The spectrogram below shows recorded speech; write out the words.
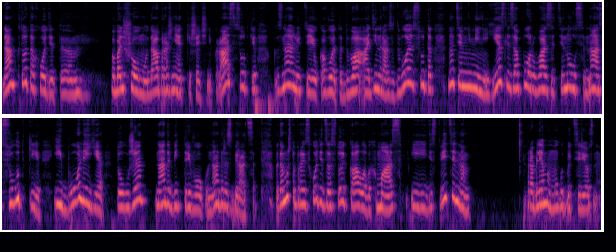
да, кто-то ходит э, по большому, да, опорожняет кишечник раз в сутки, знаю людей, у кого это два, один раз в двое суток, но тем не менее, если запор у вас затянулся на сутки и более, то уже надо бить тревогу, надо разбираться, потому что происходит застой каловых масс, и действительно проблемы могут быть серьезные.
